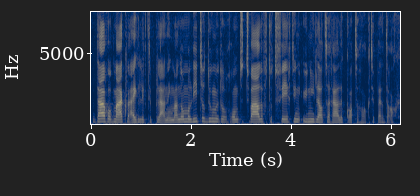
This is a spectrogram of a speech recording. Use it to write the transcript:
daarop maken we eigenlijk de planning. Maar normaliter doen we er rond de 12 tot 14 unilaterale cataracten per dag.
